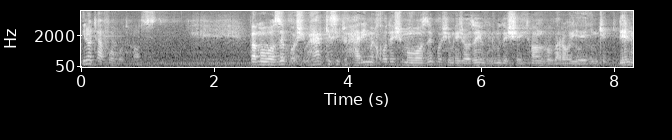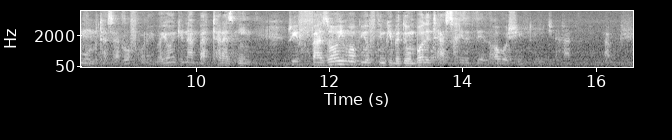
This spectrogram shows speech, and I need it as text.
اینا تفاوت هاست. و مواظب باشیم. هر کسی تو حریم خودش مواظب باشیم اجازه ورود شیطان رو برای اینکه دلمون رو تصرف کنه و یا اینکه نه بدتر از این توی فضایی ما بیفتیم که به دنبال تسخیر دلها باشیم تو این جهت نباشیم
